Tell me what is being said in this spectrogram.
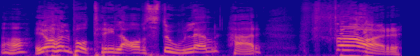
Ja. Jag höll på att trilla av stolen här, för!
